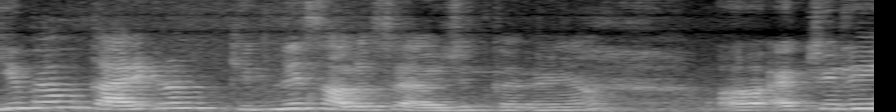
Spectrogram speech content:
ये मैम कार्यक्रम कितने सालों से आयोजित कर रहे हैं आप? एक्चुअली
